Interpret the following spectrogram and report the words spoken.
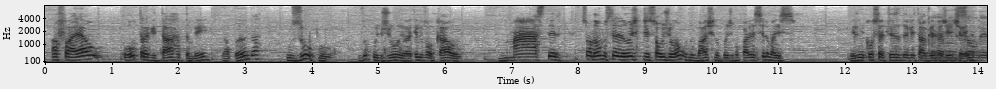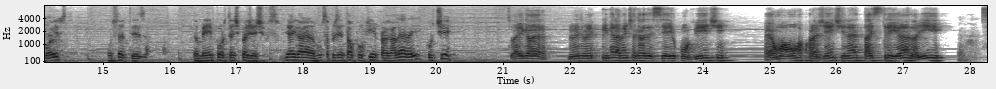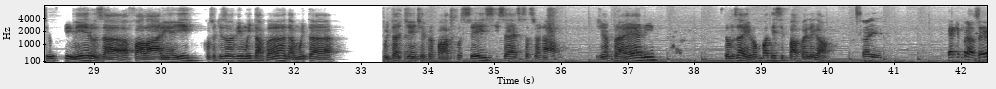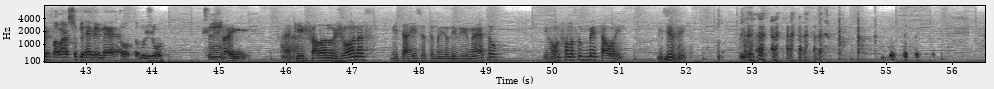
Rafael outra guitarra também na banda. O Zupo, Zupo Júnior, aquele vocal master. Só não vamos ter hoje só o João no baixo, não pôde comparecer, mas ele com certeza deve estar vendo a gente aí depois. Dele. Com certeza. Também é importante pra gente. E aí, galera, vamos se apresentar um pouquinho pra galera aí? Curtir? Isso aí, galera. Primeiramente, agradecer aí o convite. É uma honra pra gente, né? Tá estreando aí ser os primeiros a, a, falarem aí. Com certeza vai vir muita banda, muita, muita gente aí para falar com vocês. Isso é sensacional. Jean Praeli, estamos aí, vamos bater esse papo aí legal. Isso aí. É que prazer falar sobre heavy metal, tamo junto. Sempre. Isso aí. Aqui falando Jonas, guitarrista também do Livre Metal. E vamos falar sobre metal aí. E cerveja.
